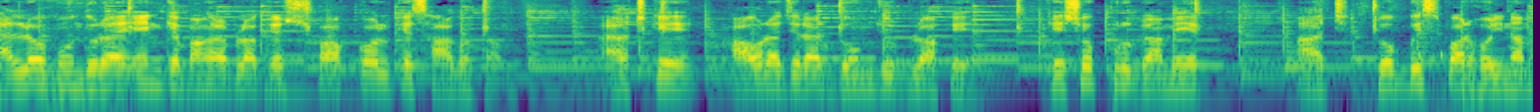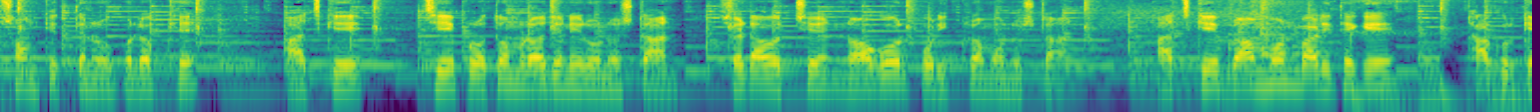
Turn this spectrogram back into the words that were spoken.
হ্যালো বন্ধুরা, এনকে বাংলা ব্লকের সকলকে স্বাগতম। আজকে হাওড়া জেলার ডোমজুর ব্লকে কেশবপুর গ্রামের আজ চব্বিশ পর হরিনাম সংকীর্তনের উপলক্ষে আজকে যে প্রথম রজনীর অনুষ্ঠান, সেটা হচ্ছে নগর পরিক্রম অনুষ্ঠান। আজকে ব্রাহ্মণ বাড়ি থেকে ঠাকুরকে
